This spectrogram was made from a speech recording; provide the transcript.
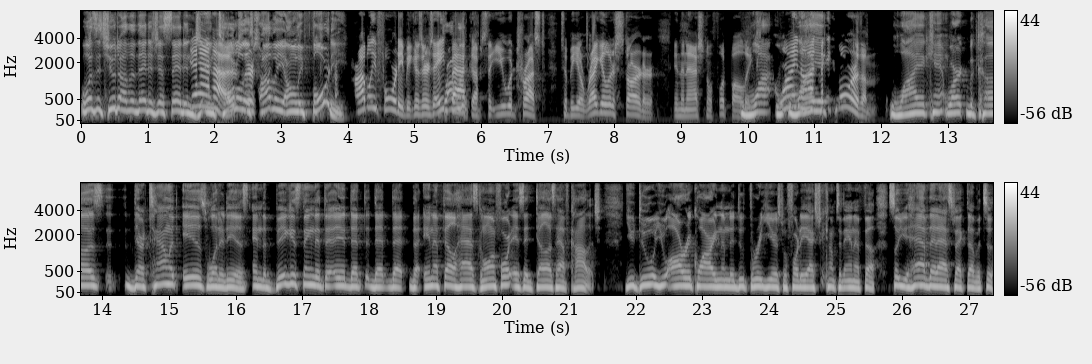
Was it you the other day that just said in, Yeah, in total there's- it's probably only 40? Probably 40 because there's eight Probably- backups that you would trust to be a regular starter in the National Football League. Why, Why not it- make more of them? Why it can't work because their talent is what it is. And the biggest thing that the that that that the NFL has going for it is it does have college. You do you are requiring them to do 3 years before they actually come to the NFL so you have that aspect of it too.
